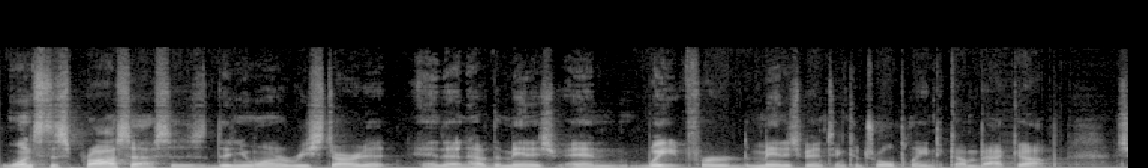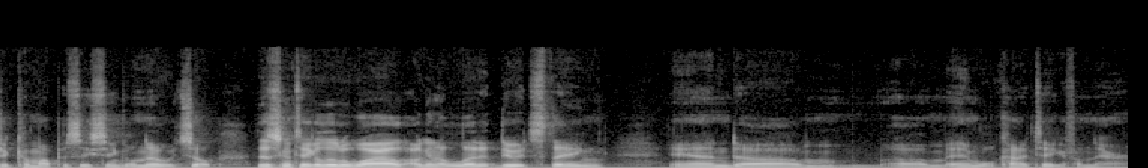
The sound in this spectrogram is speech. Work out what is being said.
Once this processes, then you want to restart it and then have the manage and wait for the management and control plane to come back up. It should come up as a single node. So this is going to take a little while. I'm going to let it do its thing and um, um, and we'll kind of take it from there.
